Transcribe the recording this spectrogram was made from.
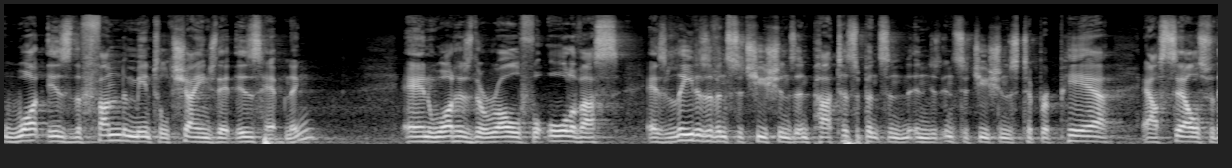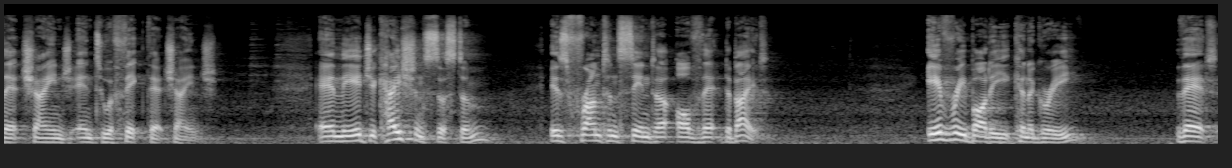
what is the fundamental change that is happening and what is the role for all of us as leaders of institutions and participants in, in institutions to prepare ourselves for that change and to effect that change. And the education system is front and centre of that debate. Everybody can agree that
